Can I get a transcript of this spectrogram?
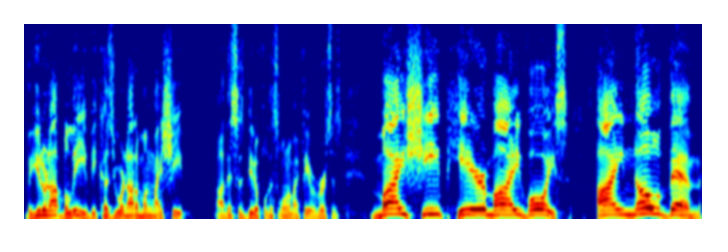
but you do not believe because you are not among my sheep. Uh, this is beautiful. This is one of my favorite verses. My sheep hear my voice. I know them,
